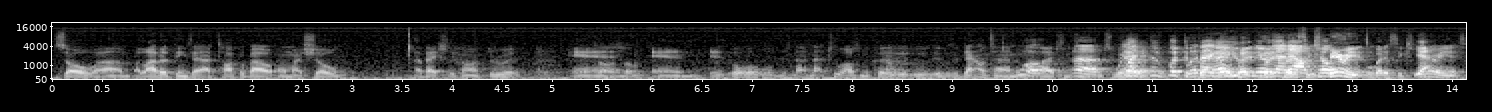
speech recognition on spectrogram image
So, um, a lot of the things that I talk about on my show, I've actually gone through it. And, awesome. and it, oh, oh, oh, it's not, not too awesome because it, it, it was a downtime in Well, my life uh, sometimes. where, but the, but the But- fact that you but, can air that but out it's experience, but it's Yeah. experience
